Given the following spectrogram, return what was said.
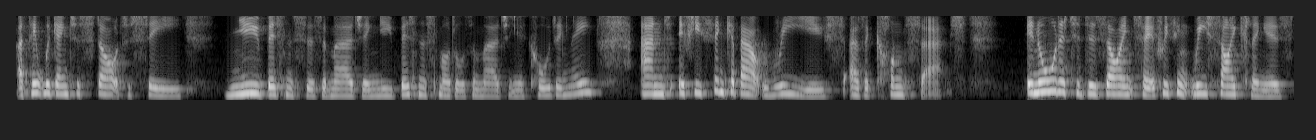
I think we're going to start to see new businesses emerging, new business models emerging accordingly. And if you think about reuse as a concept, in order to design, so if we think recycling is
